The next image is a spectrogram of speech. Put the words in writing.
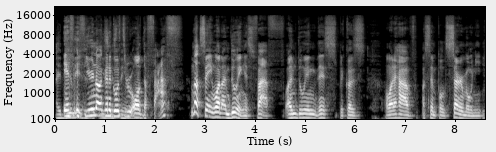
If if you're not gonna go through all the faff, I'm not saying what I'm doing is faff. I'm doing this because I want to have a simple ceremony.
